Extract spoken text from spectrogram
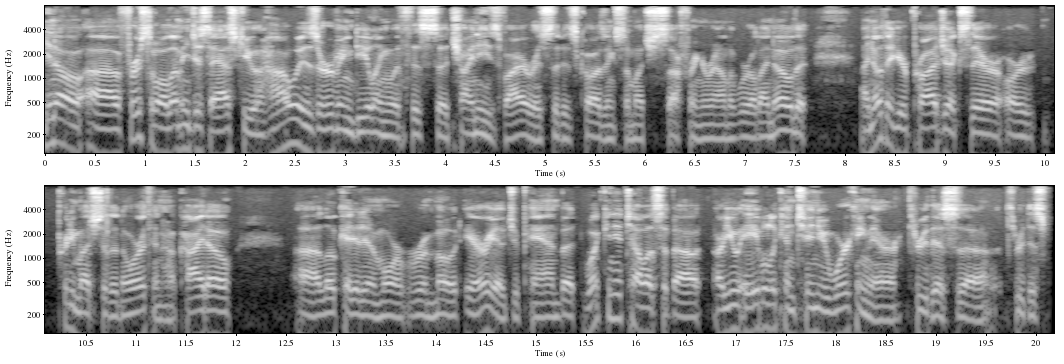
You know, uh, first of all, let me just ask you how is Irving dealing with this uh, Chinese virus that is causing so much suffering around the world? I know that. I know that your projects there are pretty much to the north in Hokkaido uh, located in a more remote area of Japan. But what can you tell us about? Are you able to continue working there through this uh, through this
